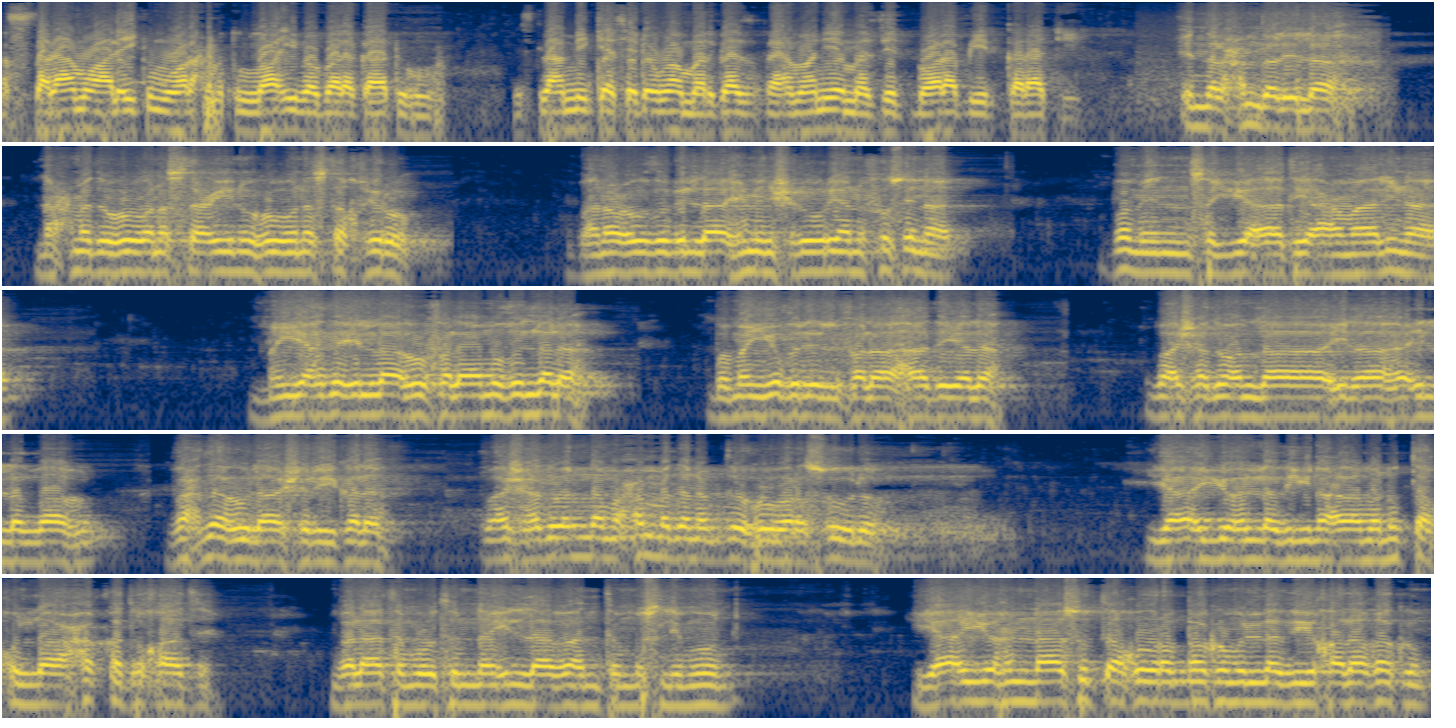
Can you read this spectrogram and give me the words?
السلام علیکم ورحمۃ اللہ وبرکاتہ۔ اسلامی کیسٹوں کا مرکز رحمانی مسجد بورا پیر کراچی۔ ان الحمد لله نحمده ونستعينه ونستغفره ونعوذ بالله من شرور انفسنا ومن سيئات اعمالنا۔ من يهده الله فلا مضل له ومن يضلل فلا هادي له۔ واشهد ان لا اله الا الله وحده لا شريك له۔ وأشهد أن محمد عبده ورسوله. يا أيها الذين آمنوا اتقوا الله حق تقاته ولا تموتن إلا وأنتم مسلمون. يا أيها الناس اتقوا ربكم الذي خلقكم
